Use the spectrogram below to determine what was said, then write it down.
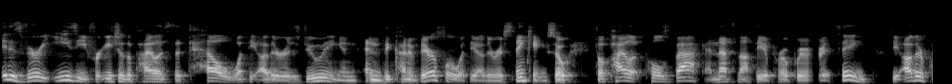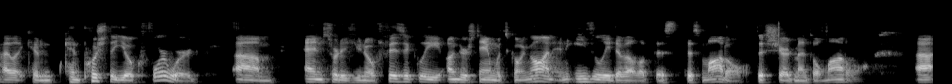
it is very easy for each of the pilots to tell what the other is doing and, and the, kind of therefore what the other is thinking. So if a pilot pulls back and that's not the appropriate thing, the other pilot can can push the yoke forward. Um, and sort of you know physically understand what's going on and easily develop this this model this shared mental model uh,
